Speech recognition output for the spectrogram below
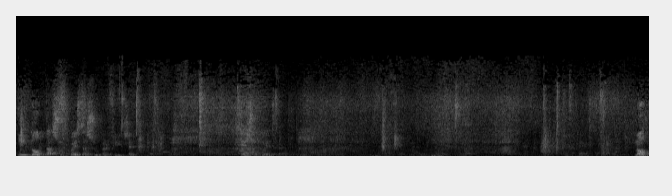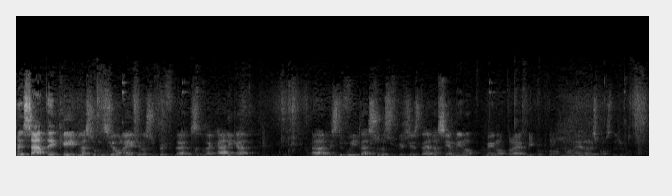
indotta su questa superficie e su questa. Non pensate che la soluzione che la, super, la, la carica uh, distribuita sulla superficie esterna sia meno, meno 3 microcoulomb, non è la risposta giusta.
